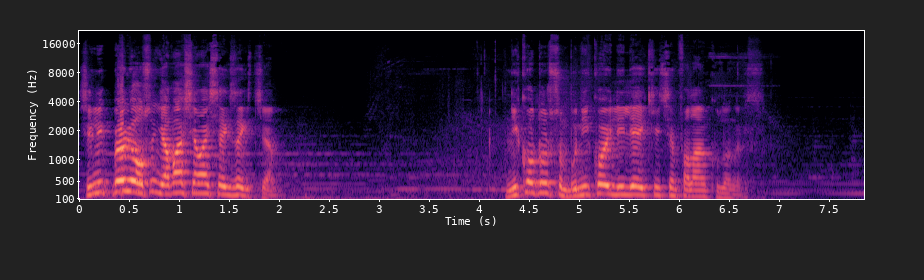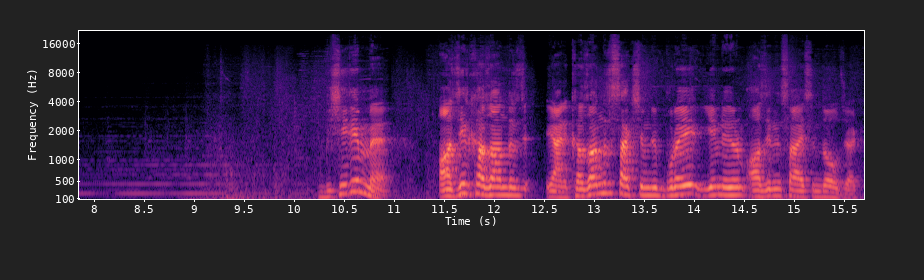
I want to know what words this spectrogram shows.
Şimdilik böyle olsun yavaş yavaş 8'e gideceğim. Niko dursun. Bu Niko'yu Lilia 2 için falan kullanırız. Bir şey diyeyim mi? Azir kazandır yani kazandırırsak şimdi burayı yemin ediyorum Azir'in sayesinde olacak.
